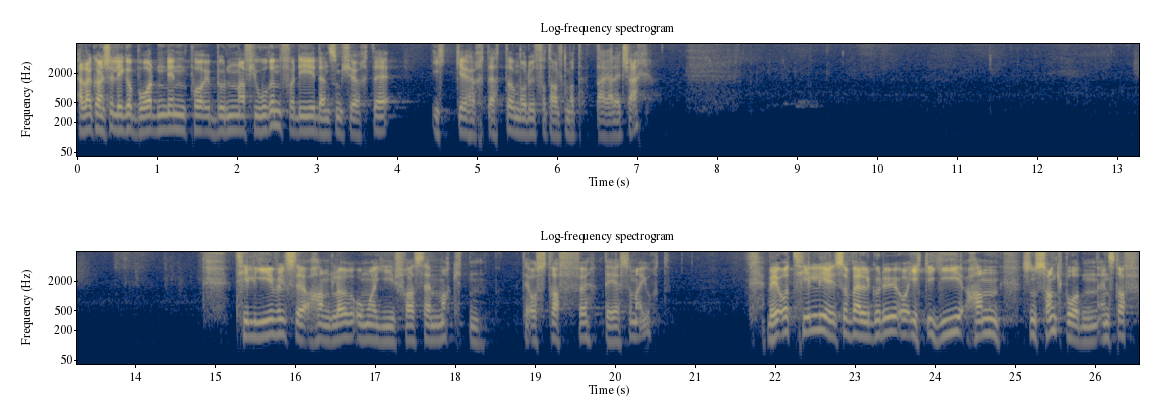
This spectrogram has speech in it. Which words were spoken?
Eller kanskje ligger båten din på bunnen av fjorden fordi den som kjørte, ikke hørte etter når du fortalte om at der er det et skjær? Tilgivelse handler om å gi fra seg makten til å straffe det som er gjort. Ved å tilgi så velger du å ikke gi han som sank båten, en straff.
